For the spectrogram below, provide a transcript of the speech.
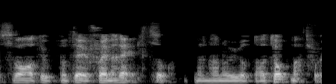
svarat upp mot det generellt så. Men han har ju gjort några toppmatcher.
